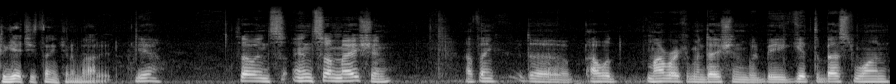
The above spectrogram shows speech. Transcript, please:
to get you thinking about it. Yeah. So in in summation, I think the I would my recommendation would be get the best one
